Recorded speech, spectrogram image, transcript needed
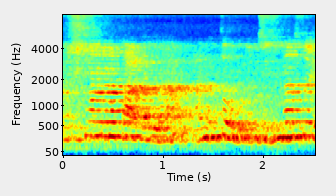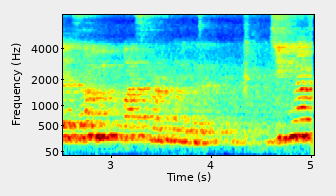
ಕೃಷ್ಣ ಅನ್ನೋಕ್ಕಾಗಲ್ಲ ಅಂಥವ್ರು ಜಿಜ್ಞಾಸ ಎಕ್ಸಾಮ್ ಪಾಸ್ ಮಾಡ್ಕೊಂಡಿದ್ದಾರೆ ಜಿಜ್ಞಾಸ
